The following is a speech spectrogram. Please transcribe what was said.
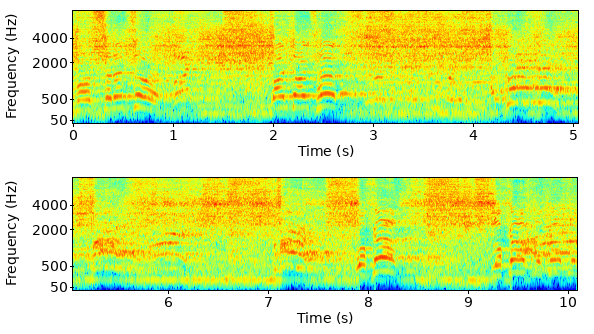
Come on, sit into it. Load those hips. Aggressive. Lock up. Lock up, lock up, lock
